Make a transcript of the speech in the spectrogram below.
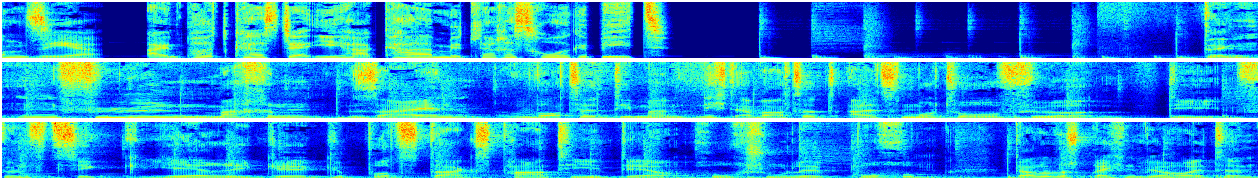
Fernseher, ein Podcast der IHK Mittleres Ruhrgebiet. Denken, fühlen, machen, sein. Worte, die man nicht erwartet als Motto für die 50-jährige Geburtstagsparty der Hochschule Bochum. Darüber sprechen wir heute,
